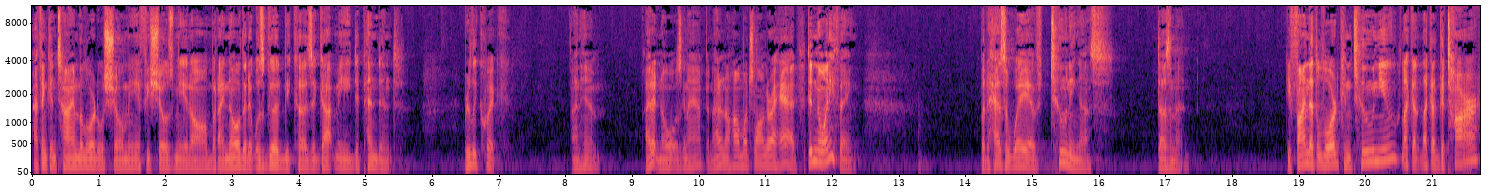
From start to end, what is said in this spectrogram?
I think in time the Lord will show me if He shows me at all. But I know that it was good because it got me dependent really quick on Him. I didn't know what was going to happen. I didn't know how much longer I had. Didn't know anything but it has a way of tuning us, doesn't it? Do you find that the Lord can tune you like a, like a guitar?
